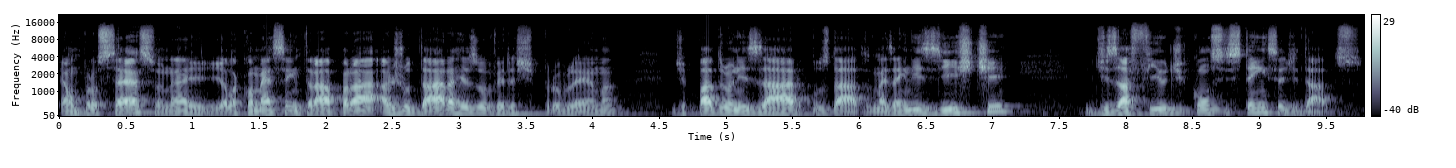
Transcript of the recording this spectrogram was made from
é um processo, né? E ela começa a entrar para ajudar a resolver este problema de padronizar os dados. Mas ainda existe desafio de consistência de dados.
